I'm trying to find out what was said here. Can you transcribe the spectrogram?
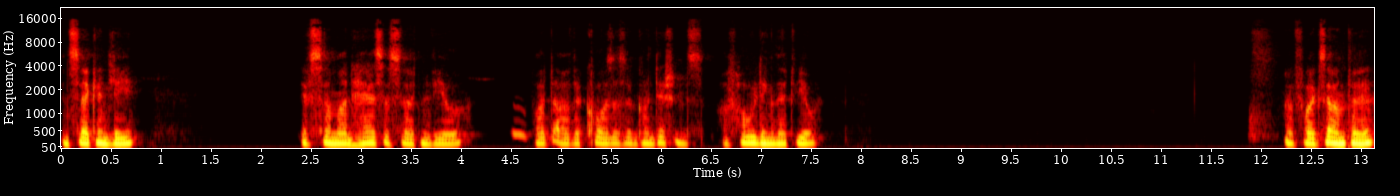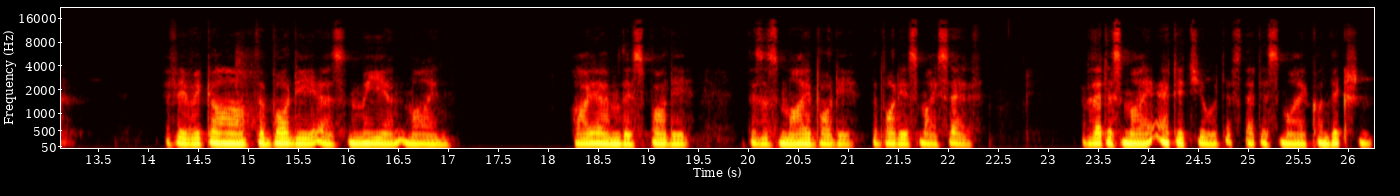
And secondly, if someone has a certain view, what are the causes and conditions of holding that view? For example, if we regard the body as me and mine, I am this body, this is my body, the body is myself. If that is my attitude, if that is my conviction,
